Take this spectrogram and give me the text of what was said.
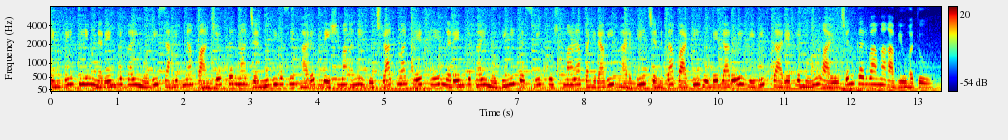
કેન્દ્રીય પીએમ નરેન્દ્રભાઈ મોદી સાહેબના પાંચોતરમાં જન્મદિવસે ભારત દેશમાં અને ગુજરાતમાં ઠેર ઠેર નરેન્દ્રભાઈ મોદીની તસવીર પુષ્પમાળા પહેરાવી ભારતીય જનતા પાર્ટી હોદ્દેદારોએ વિવિધ કાર્યક્રમોનું આયોજન કરવામાં આવ્યું હતું.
